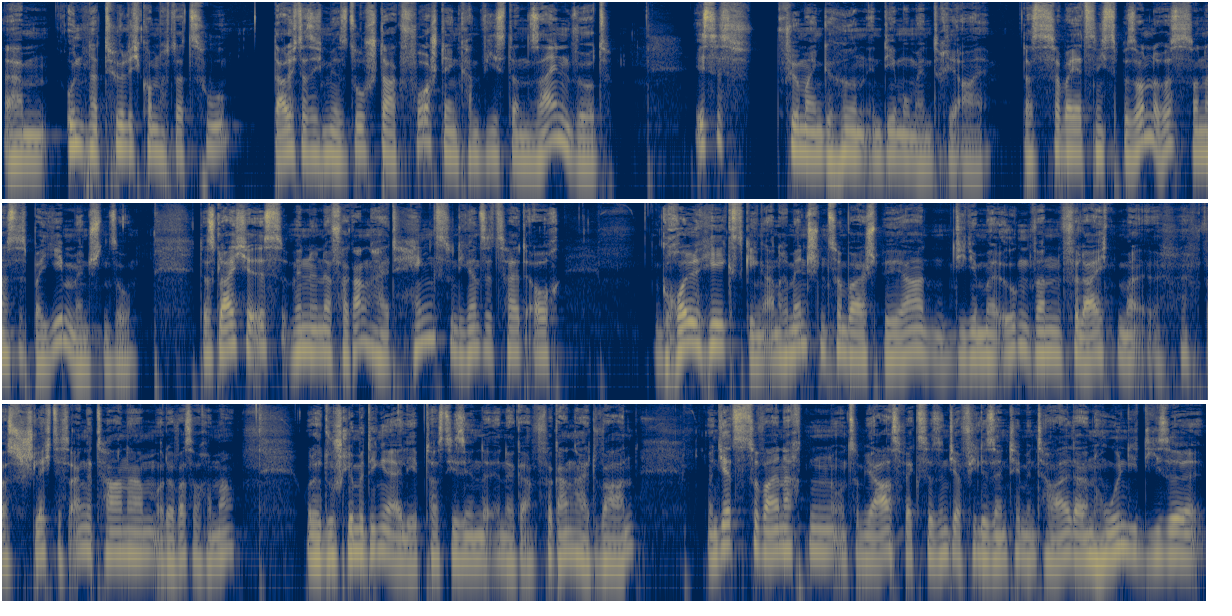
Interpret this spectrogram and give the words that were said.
Ähm, und natürlich kommt noch dazu, dadurch, dass ich mir so stark vorstellen kann, wie es dann sein wird, ist es für mein Gehirn in dem Moment real. Das ist aber jetzt nichts Besonderes, sondern es ist bei jedem Menschen so. Das gleiche ist, wenn du in der Vergangenheit hängst und die ganze Zeit auch Groll hegst gegen andere Menschen zum Beispiel, ja, die dir mal irgendwann vielleicht mal was Schlechtes angetan haben oder was auch immer, oder du schlimme Dinge erlebt hast, die sie in der, in der Vergangenheit waren. Und jetzt zu Weihnachten und zum Jahreswechsel sind ja viele sentimental, dann holen die diese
